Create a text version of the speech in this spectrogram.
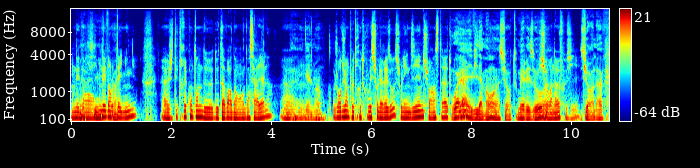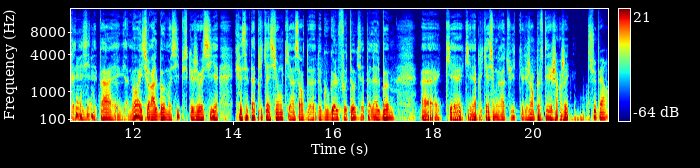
On est dans, on est dans le timing. J'étais très contente de, de t'avoir dans, dans Serial. Bah, également. Aujourd'hui, on peut te retrouver sur les réseaux, sur LinkedIn, sur Insta, tout Ouais, évidemment, hein, sur tous mes réseaux. Sur On-Off aussi. Sur On-Off, n'hésitez pas également. Et sur Album aussi, puisque j'ai aussi créé cette application qui est une sorte de, de Google Photo qui s'appelle Album, euh, qui, est, qui est une application gratuite que les gens peuvent télécharger. Super.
